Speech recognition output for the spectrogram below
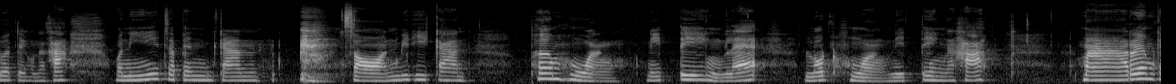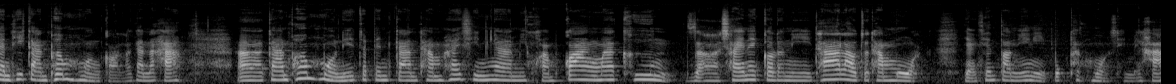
รวดเร็วนะคะ วันนี้จะเป็นการสอนวิธีการเพิ่มห่วงนิตติ้งและลดห่วงนิตติ้งนะคะ มาเริ่มกันที่การเพิ่มห่วงก่อนแล้วกันนะคะ การเพิ่มหมวงนี้จะเป็นการทำให้ชิ้นงานมีความกว้างมากขึ้น จะใช้ในกรณีถ้าเราจะทำหมวก อย่างเช่นตอนนี้นี่ปุ๊กถักหมวกใช่ไหมคะ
